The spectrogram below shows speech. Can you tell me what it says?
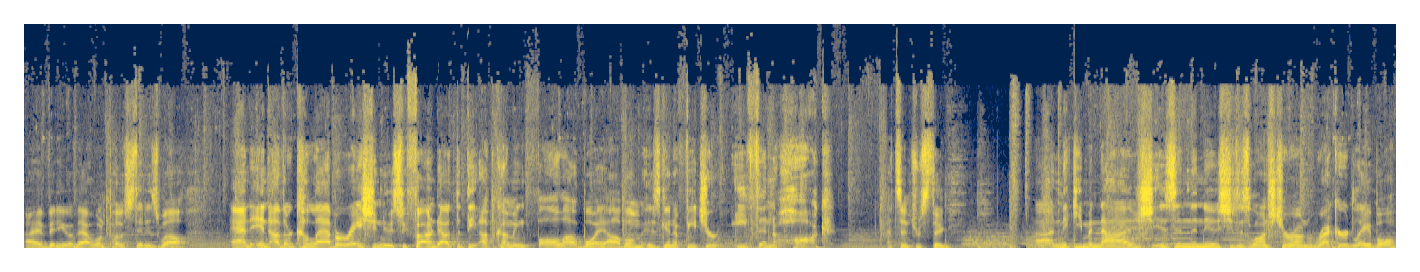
I have video of that one posted as well. And in other collaboration news, we found out that the upcoming Fall Out Boy album is going to feature Ethan Hawke. That's interesting. Uh, Nicki Minaj is in the news. She just launched her own record label.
